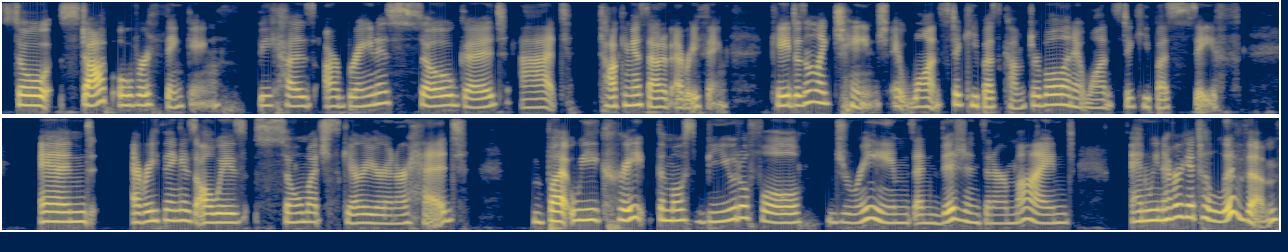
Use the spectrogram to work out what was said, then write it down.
So, stop overthinking because our brain is so good at talking us out of everything. Okay, it doesn't like change. It wants to keep us comfortable and it wants to keep us safe. And everything is always so much scarier in our head, but we create the most beautiful dreams and visions in our mind, and we never get to live them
